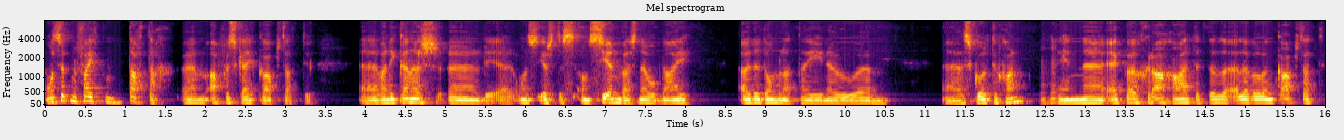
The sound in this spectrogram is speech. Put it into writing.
ons het in 85 ehm um, afgeskei Kaapstad toe. Uh want die kinders uh, die, uh ons eerste ons seun was nou op daai ouderdom dat hy nou ehm um, uh skool toe gaan mhm. -huh. en uh ek wou graag gehad het hulle hulle wil in Kaapstad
